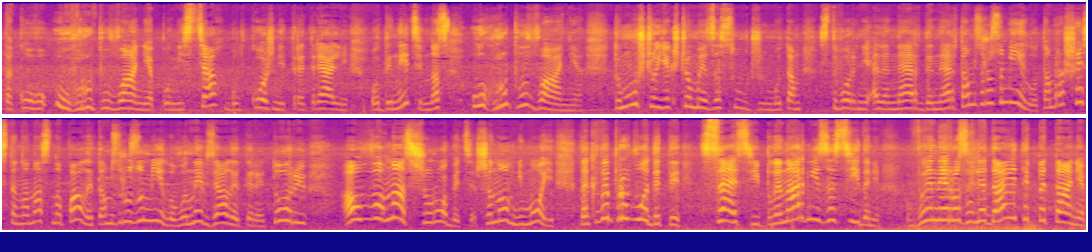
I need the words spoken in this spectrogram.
такого угрупування по місцях, бо в кожній територіальній одиниці в нас угрупування. Тому що якщо ми засуджуємо там створені ЛНР, ДНР, там зрозуміло, там рашисти на нас напали, там зрозуміло, вони взяли територію. А в нас що робиться, шановні мої? Так ви проводите сесії, пленарні засідання. Ви не розглядаєте питання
